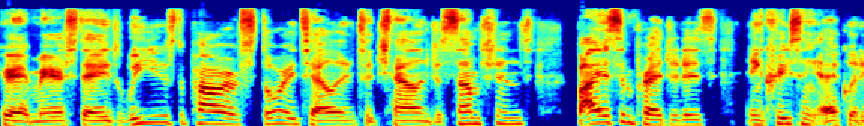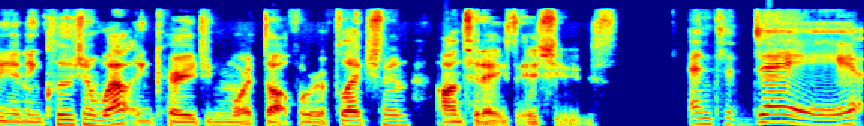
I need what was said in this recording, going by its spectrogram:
Here at Mirror Stage, we use the power of storytelling to challenge assumptions, bias, and prejudice, increasing equity and inclusion while encouraging more thoughtful reflection on today's issues. And today,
